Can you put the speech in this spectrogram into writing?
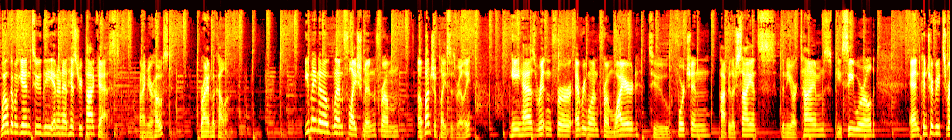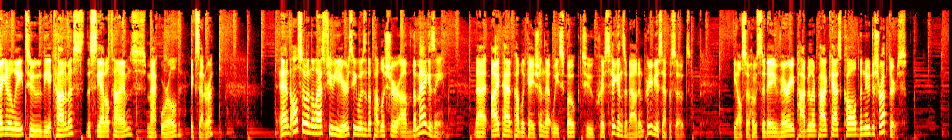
Welcome again to the Internet History Podcast. I'm your host, Brian McCullough. You may know Glenn Fleishman from a bunch of places, really. He has written for everyone from Wired to Fortune, Popular Science, The New York Times, PC World, and contributes regularly to The Economist, The Seattle Times, Macworld, etc. And also in the last few years, he was the publisher of The Magazine, that iPad publication that we spoke to Chris Higgins about in previous episodes. He also hosted a very popular podcast called The New Disruptors.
